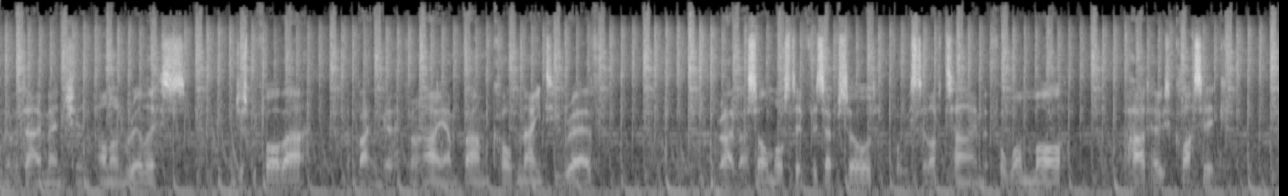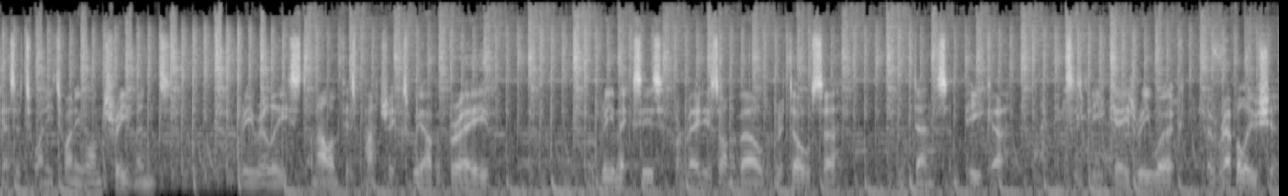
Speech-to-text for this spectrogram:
another dimension on Unrealis. And just before that, a banger from I Am Bam called 90 Rev. Right, that's almost it for this episode, but we still have time for one more. A Hard House classic gets a 2021 treatment, re released on Alan Fitzpatrick's We Are The Brave, with remixes from Reinier Zonneveld, Redosa, Dance and Pika. This is BK's rework of Revolution.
